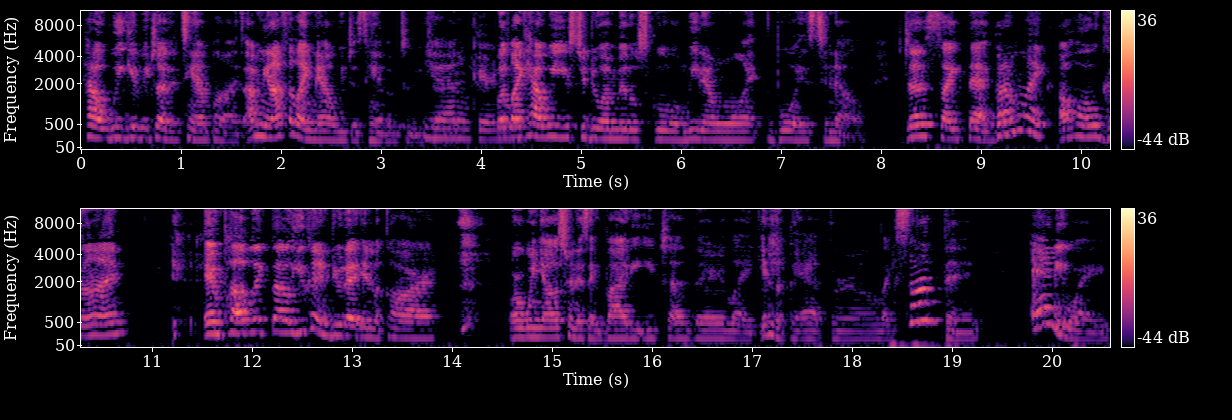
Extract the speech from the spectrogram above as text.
how we give each other tampons. I mean, I feel like now we just hand them to each Yeah, I other. don't care But like how we used to do in middle school when we didn't want the boys to know. Just like that. But I'm like, a whole gun in public though, you couldn't do that in the car. Or when y'all was trying to say bye to each other, like in the bathroom, like something. Anyway,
